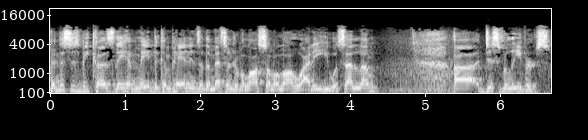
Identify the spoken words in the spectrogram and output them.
And this is because they have made the companions of the Messenger of Allah sallallahu alaihi wasallam uh, disbelievers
